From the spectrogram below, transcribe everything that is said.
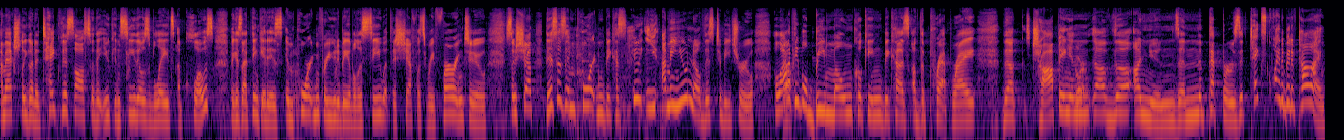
I'm actually gonna take this off so that you can see those blades up close because I think it is important for you to be able to see what the chef was referring to. So chef, this is important because you, you I mean, you know this to be true. A lot yeah. of people bemoan cooking because of the prep, right? The chopping sure. and, of the onions and the peppers. It takes quite a bit of time.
